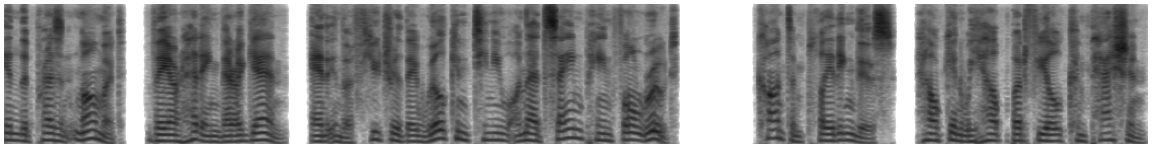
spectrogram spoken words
in the present moment, they are heading there again, and in the future they will continue on that same painful route. Contemplating this, how can we help but feel compassion?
